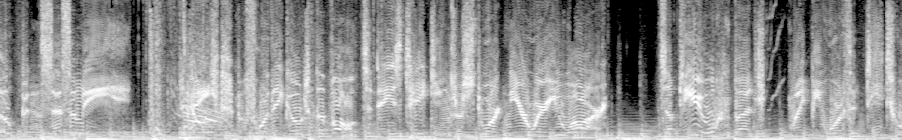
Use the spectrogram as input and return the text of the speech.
Open sesame. Hey, before they go to the vault, today's takings are stored near where you are. It's up to you, but might be worth a detour.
